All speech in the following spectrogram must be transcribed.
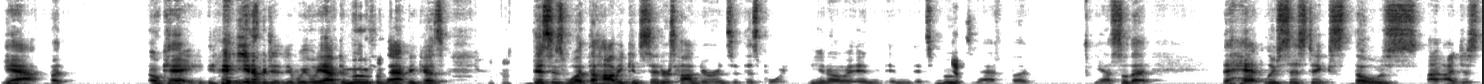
Yeah, but okay, you know, we, we have to move from that because mm-hmm. this is what the hobby considers Hondurans at this point, you know, and, and it's moved yep. to that. But yeah, so that the het leucistics, those I, I just,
